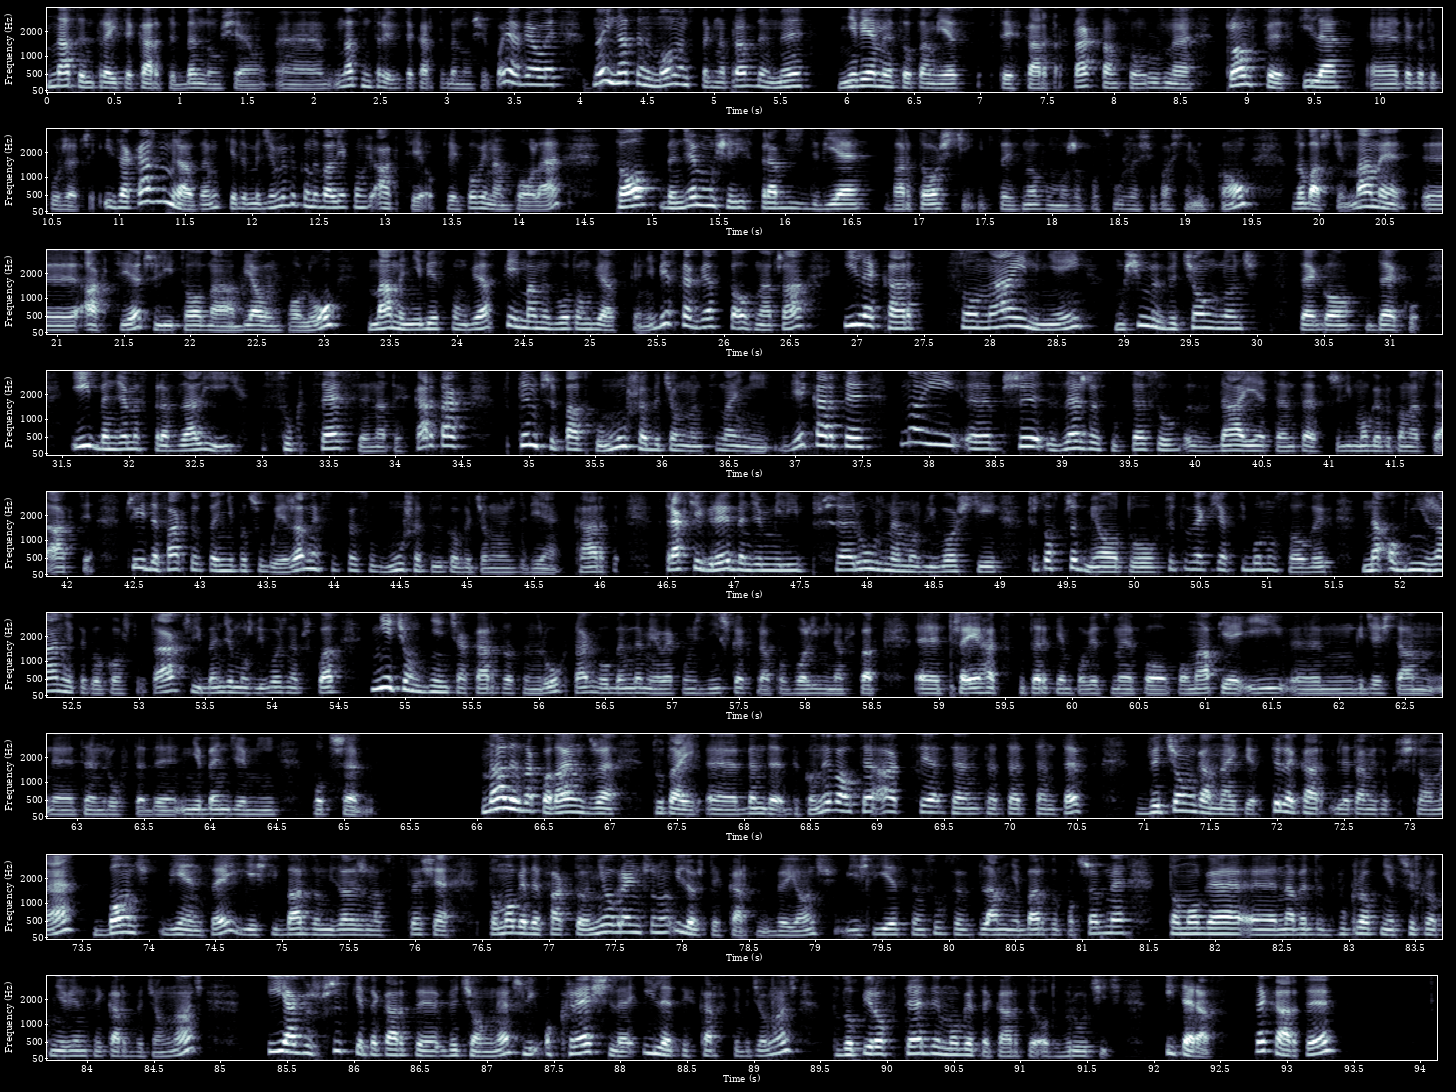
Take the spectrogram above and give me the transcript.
Na ten tray te karty będą się, e, na tym trayu te karty będą się pojawiały. No i na ten moment tak naprawdę my nie wiemy, co tam jest w tych kartach, tak? Tam są różne klątwy, skille, e, tego typu rzeczy. I za każdym razem, kiedy będziemy wykonywali jakąś akcję, o której powie nam pole, to będziemy musieli sprawdzić dwie wartości. I tutaj znowu może posłużę się właśnie lubką. Zobaczcie, mamy y, akcję, czyli to na białym polu, mamy niebieską gwiazdkę i mamy złotą gwiazdkę. Niebieska gwiazdka oznacza, ile kart co najmniej musimy wyciągnąć z tego deku. I będziemy sprawdzali ich sukcesy na tych kartach. W tym przypadku muszę wyciągnąć co najmniej dwie karty, no i y, przy zerze sukcesów zdaję ten test, czyli mogę wykonać te akcje. Czyli de facto tutaj nie potrzebuję żadnych sukcesów, muszę tylko wyciągnąć dwie karty. W trakcie gry będziemy mieli przeróżne możliwości, czy to z przedmiotów, czy to z jakichś akcji bonusowych, na obniżanie tego kosztu, tak? Czyli będzie możliwość na przykład nie ciągnięcia kart za ten ruch, tak? Bo będę miał jakąś zniżkę, która pozwoli mi na przykład e, przejechać skuterkiem powiedzmy po, po mapie i gdzieś tam e, ten ruch wtedy nie będzie mi potrzebny. No ale zakładając, że tutaj e, będę wykonywał tę akcję, ten, ten, ten, ten test, wyciągam najpierw tyle kart, ile tam jest określone, bądź więcej. Jeśli bardzo mi zależy na sukcesie, to mogę de facto nieograniczoną ilość tych kart wyjąć. Jeśli jest ten sukces dla mnie bardzo potrzebny, to mogę e, nawet dwukrotnie, trzykrotnie więcej kart wyciągnąć. I jak już wszystkie te karty wyciągnę, czyli określę, ile tych kart chcę wyciągnąć, to dopiero wtedy mogę te karty odwrócić. I teraz te karty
